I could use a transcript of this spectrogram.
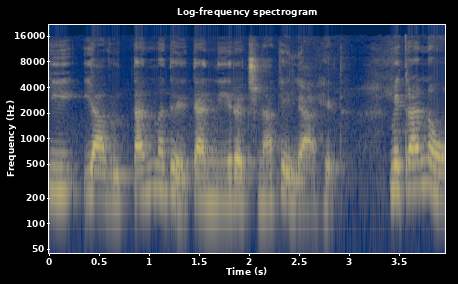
ही या वृत्तांमध्ये त्यांनी रचना केल्या आहेत. मित्रांनो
